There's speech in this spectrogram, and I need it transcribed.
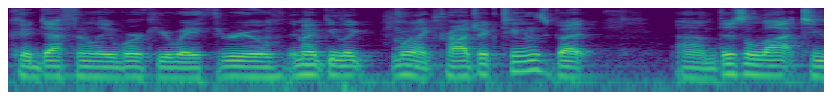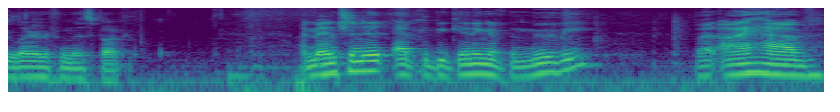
could definitely work your way through. They might be like more like project tunes, but um, there's a lot to learn from this book. I mentioned it at the beginning of the movie, but I have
